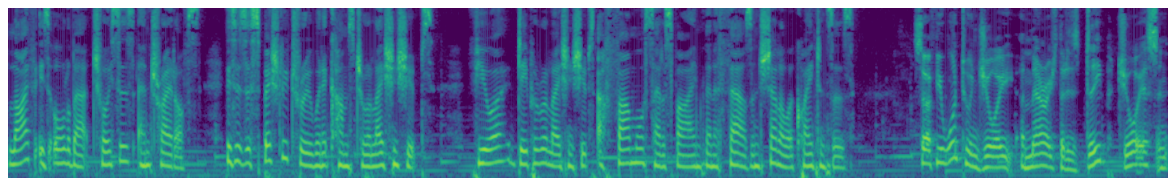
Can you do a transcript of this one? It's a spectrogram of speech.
Life is all about choices and trade offs. This is especially true when it comes to relationships. Fewer, deeper relationships are far more satisfying than a thousand shallow acquaintances. So, if you want to enjoy a marriage that is deep, joyous, and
